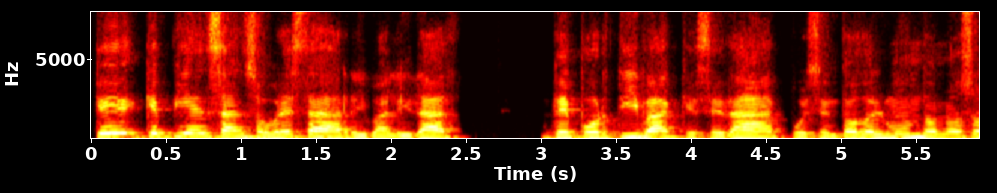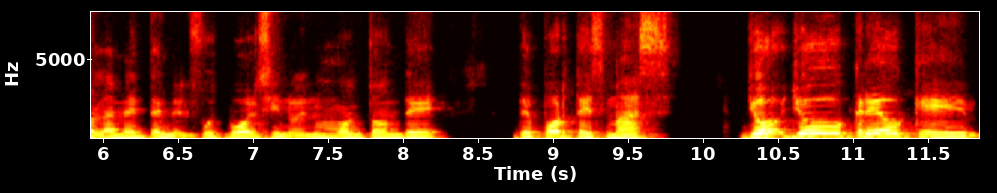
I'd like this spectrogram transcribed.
¿Qué, ¿Qué piensan sobre esta rivalidad deportiva que se da, pues, en todo el mundo, no solamente en el fútbol, sino en un montón de deportes más? Yo, yo creo que,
